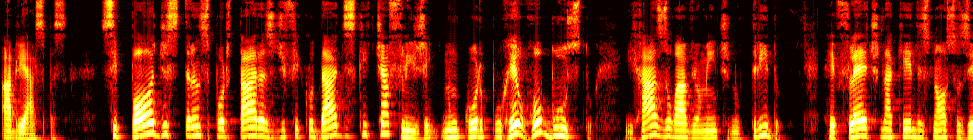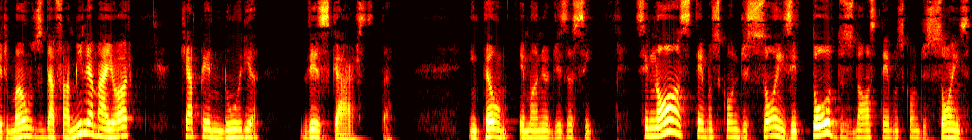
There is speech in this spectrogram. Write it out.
abre aspas. Se podes transportar as dificuldades que te afligem num corpo robusto e razoavelmente nutrido, reflete naqueles nossos irmãos da família maior que a penúria vesgasta. Então, Emmanuel diz assim: se nós temos condições, e todos nós temos condições,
